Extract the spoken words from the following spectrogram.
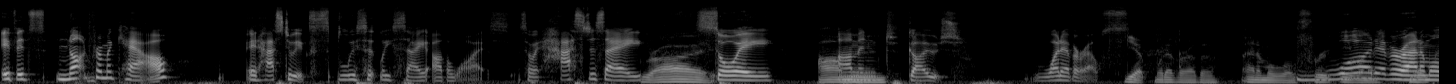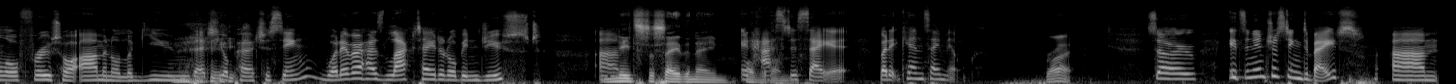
If it's not from a cow, it has to explicitly say otherwise. So it has to say Right. soy, almond. almond, goat, whatever else. Yep, whatever other animal or fruit. Whatever milk. animal or fruit or almond or legume that you're purchasing, whatever has lactated or been juiced, um, needs to say the name. it has it to say it, but it can say milk. Right. So it's an interesting debate. Um,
